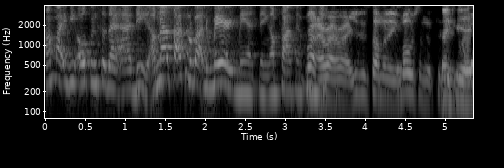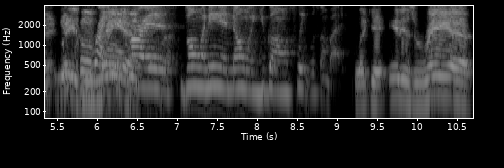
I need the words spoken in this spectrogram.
I might be open to that idea. I'm not talking about the married man thing. I'm talking right, right, right. You just some of the emotion. Look that- it is right as rare. with it. far as going in knowing you gonna sleep with somebody. Look at it is rare.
